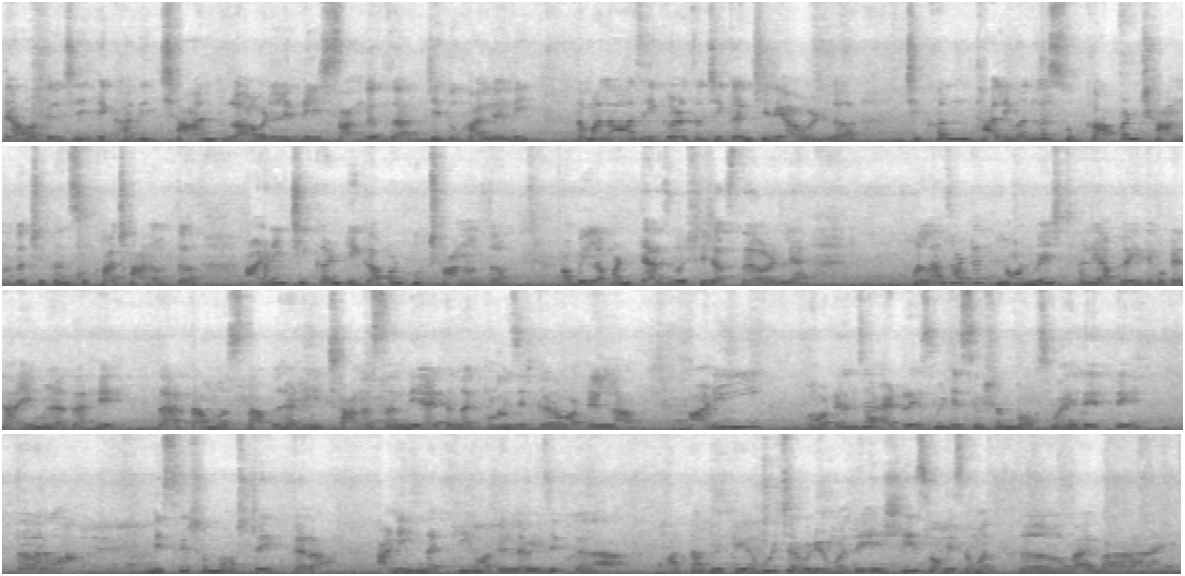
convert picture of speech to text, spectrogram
त्या हॉटेलची एखादी छान तुला आवडलेली डिश सांगत जा जी तू खाल्लेली. तर मला आज इकडचं चिकन चिली आवडलं. चिकन थालीमधलं सुका पण छान होतं. चिकन सुका छान होतं. आणि चिकन टिका पण खूप छान होतं. अभिला पण त्याच गोष्टी जास्त आवडल्या. मला असं वाटतं नॉनव्हेज थाली आपल्या इथे कुठे नाही मिळत आहे. तर आता मस्त आपल्यासाठी छानच संधी आहे तर नक्की व्हिजिट करा हॉटेलला आणि हॉटेलचा ॲड्रेस मी डिस्क्रिप्शन बॉक्समध्ये देते. तर डिस्क्रिप्शन बॉक्स चेक करा आणि नक्की हॉटेलला व्हिजिट करा. आता भेटूया पुढच्या व्हिडिओमध्ये श्री स्वामी समर्थ. Bye bye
